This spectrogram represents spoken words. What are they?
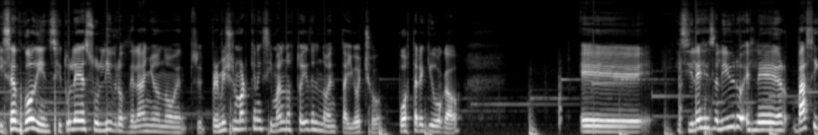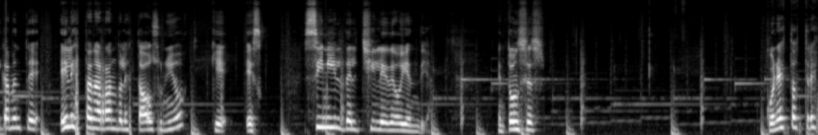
y Seth Godin, si tú lees sus libros del año... Permission Marketing, si mal no estoy, del 98. Puedo estar equivocado. Eh, y si lees ese libro, es leer... Básicamente, él está narrando el Estados Unidos que es símil del Chile de hoy en día. Entonces, con estas tres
